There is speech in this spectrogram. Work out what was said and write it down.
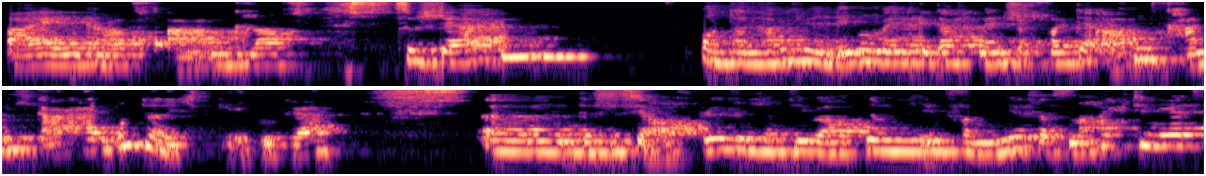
Beinkraft, Armkraft zu stärken. Und dann habe ich mir in dem Moment gedacht, Mensch, heute Abend kann ich gar keinen Unterricht geben. Gell? Ähm, das ist ja auch blöd, ich habe die überhaupt noch nicht informiert, was mache ich denn jetzt?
